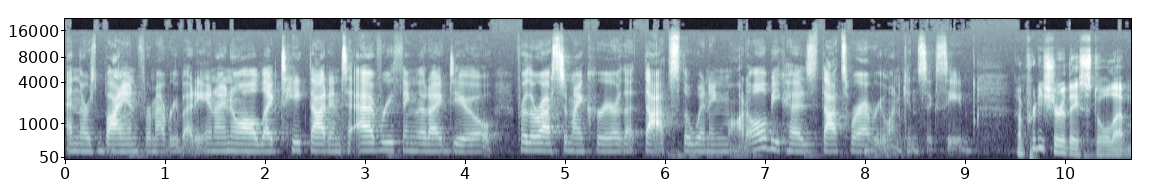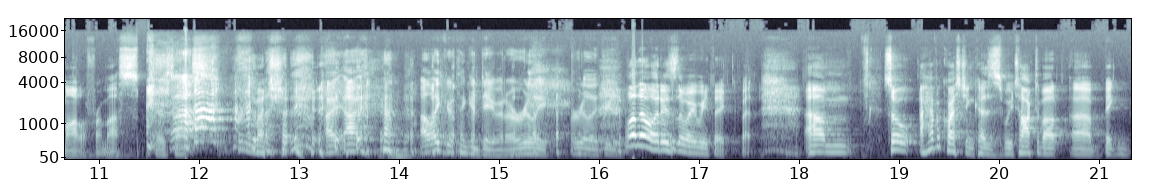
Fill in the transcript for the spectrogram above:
and there's buy-in from everybody. And I know I'll like take that into everything that I do for the rest of my career. That that's the winning model because that's where everyone can succeed. I'm pretty sure they stole that model from us. That's pretty much. I, I, I like your thinking, David. I really, I really do. well, no, it is the way we think. But um, so I have a question because we talked about uh, big,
